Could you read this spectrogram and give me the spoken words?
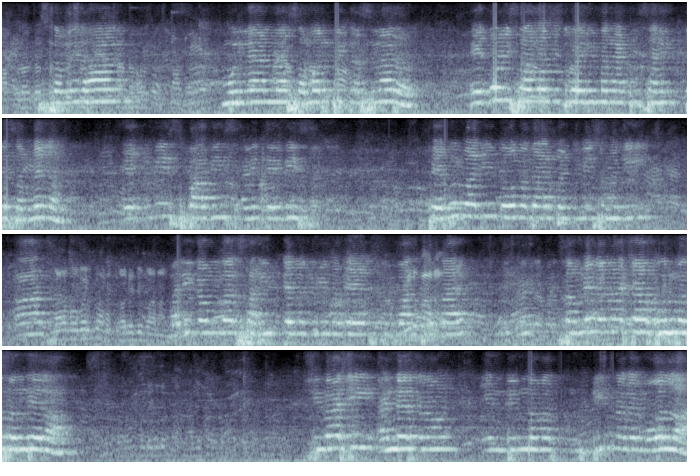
संविधान मूल्यांना समर्पित असणारं एकोणीसावं विद्रोही मराठी साहित्य संमेलन एकवीस बावीस आणि तेवीस फेब्रुवारी दोन हजार पंचवीस रोजी आज मरिगंगर साहित्य नगरीमध्ये सुरुवात होत आहे. संमेलनाच्या पूर्वसंध्येला शिवाजी अंडरग्राउंड इन भीमनगर भीमनगर मोहल्ला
